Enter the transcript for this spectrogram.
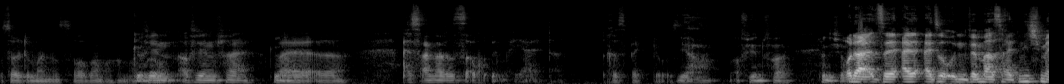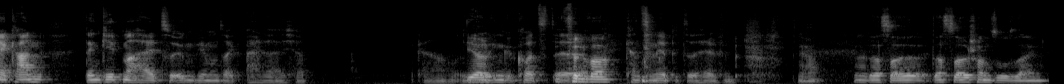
sollte man es sauber machen. Auf, Genau. jeden, auf jeden Fall. Genau. Weil äh, alles andere ist auch irgendwie halt dann respektlos. ja, auf jeden Fall. Finde ich auch. Oder also, also, und wenn man es halt nicht mehr kann, dann geht man halt zu irgendwem und sagt, Alter, ich hab keine Ahnung, Ja, hingekotzt. Äh, Fünfer. kannst du mir bitte helfen? Ja, das soll, das soll schon so sein.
